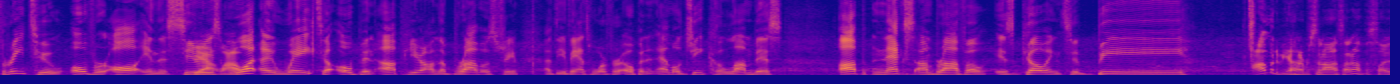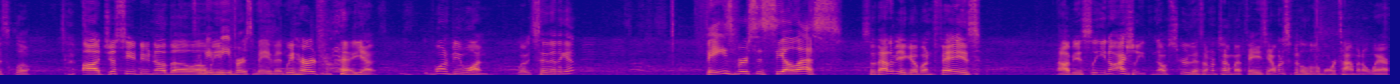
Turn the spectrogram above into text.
3-2 overall in the series. wow. What a way to open up here on the Bravo stream at the Advanced Warfare Open at MLG Columbus. Up next on Bravo is going to be. I'm going to be 100% honest. I don't have the slightest clue. Uh, just so you do know, though, It's uh, be we, me versus Maven. we heard from, yeah, 1v1. Wait, say that again? FaZe versus CLS. So that'll be a good one. FaZe obviously, you know, actually, no, screw this. I'm not talking about FaZe. I want to spend a little more time on Aware.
